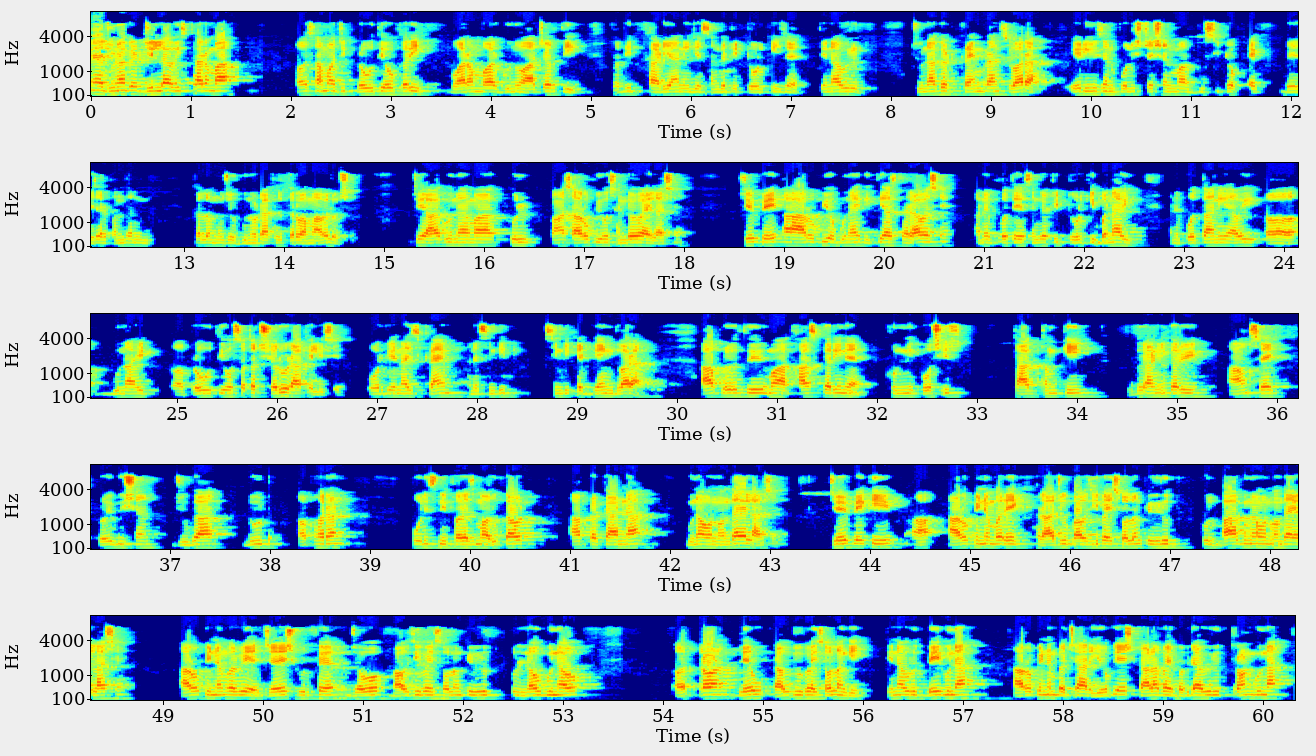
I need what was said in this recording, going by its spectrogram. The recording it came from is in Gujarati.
અને જુનાગઢ જિલ્લા વિસ્તારમાં અસામાજિક પ્રવૃત્તિઓ કરી વારંવાર ગુનો આચરતી પ્રદીપ ખાડિયાની જે સંગઠિત ટોળકી છે તેના વિરુદ્ધ જુનાગઢ ક્રાઇમ બ્રાન્ચ દ્વારા એ ડિવિઝન પોલીસ સ્ટેશનમાં ગુસીટોક એક્ટ બે હજાર પંદર કલમ મુજબ ગુનો દાખલ કરવામાં આવેલો છે. જે આ ગુનામાં કુલ પાંચ આરોપીઓ સંડોવાયેલા છે. જે બે આ આરોપીઓ ગુનાહિત ઇતિહાસ ધરાવે છે અને પોતે સંગઠિત ટોળકી બનાવી અને પોતાની આવી ગુનાહિત પ્રવૃત્તિઓ સતત શરૂ રાખેલી છે. ઓર્ગેનાઇઝ ક્રાઇમ અને સિન્ડિકેટ ગેંગ દ્વારા આ પ્રવૃત્તિમાં ખાસ કરીને ખૂનની કોશિશ, ધાક ધમકી, ઉઘરાણી કરવી આર્મ્સ પ્રોહિબિશન, જુગાર, લૂંટ, અપહરણ, પોલીસની ફરજમાં રૂકાવટ, આ પ્રકારના ગુનાઓ નોંધાયેલા છે. જે પૈકી આરોપી નંબર એક રાજુ બાવજીભાઈ સોલંકી વિરુદ્ધ કુલ બાર ગુનાઓ નોંધાયેલા છે. આરોપી નંબર બે જયેશ ઉર્ફે જવો બાવજીભાઈ સોલંકી વિરુદ્ધ કુલ નવ ગુનાઓ ત્રણ દેવ રાજુભાઈ સોલંકી. તેના વિરુદ્ધ બે ગુના આરોપી નંબર ચાર યોગેશ કાળાભાઈ બગડા વિરુદ્ધ ત્રણ ગુના.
